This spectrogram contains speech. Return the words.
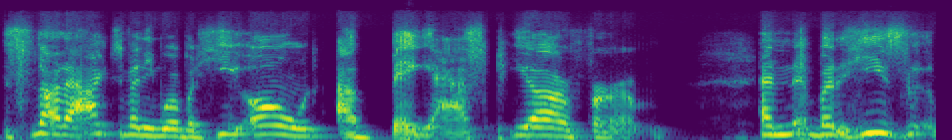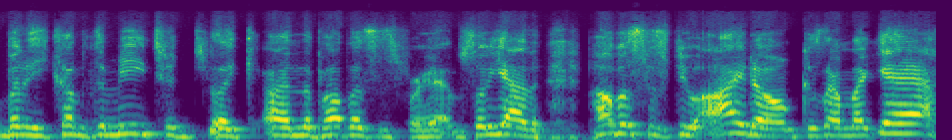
it's not active anymore but he owned a big ass pr firm and but he's but he comes to me to like I'm the publicist for him. So yeah, the publicists do. I don't because I'm like yeah,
